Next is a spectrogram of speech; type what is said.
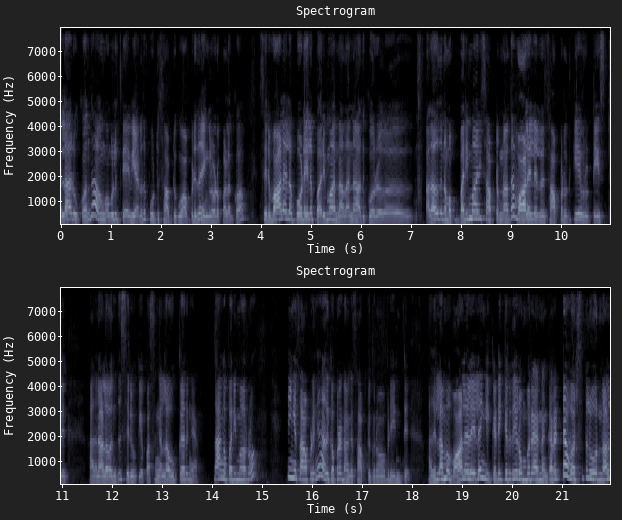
எல்லாரும் உட்காந்து அவங்கவுங்களுக்கு தேவையானது போட்டு சாப்பிட்டுக்குவோம். அப்படி தான் எங்களோட பழக்கம். சரி வாழையில போடையில் பரிமாறினா தானே அதுக்கு ஒரு அதாவது நம்ம பரிமாறி சாப்பிட்டோம்னா தான் வாழையில சாப்பிட்றதுக்கே ஒரு டேஸ்ட்டு அதனால் வந்து சரி ஓகே பசங்கள்லாம் உட்காருங்க. நாங்கள் பரிமாறுறோம். நீங்கள் சாப்பிடுங்க அதுக்கப்புறம் நாங்கள் சாப்பிட்டுக்கிறோம் அப்படின்ட்டு. அது இல்லாமல் வாழை இங்கே கிடைக்கிறதே ரொம்ப நாங்கள் கரெக்டாக வருஷத்தில் ஒரு நாள்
